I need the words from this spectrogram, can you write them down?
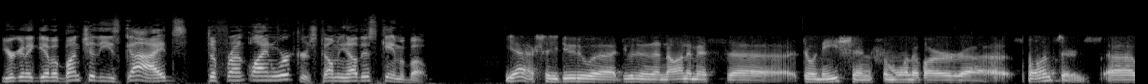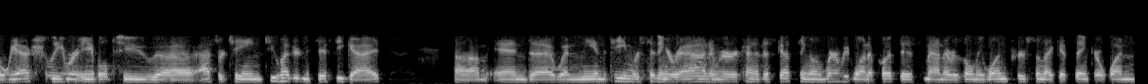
you're going to give a bunch of these guides to frontline workers. Tell me how this came about. Yeah, actually, due to a, due to an anonymous uh, donation from one of our uh, sponsors, uh, we actually were able to uh, ascertain 250 guides. Um, and uh, when me and the team were sitting around and we were kind of discussing on where we'd want to put this, man, there was only one person I could think or one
